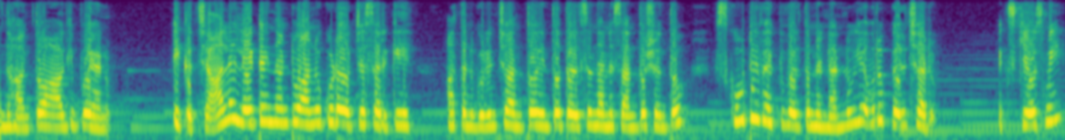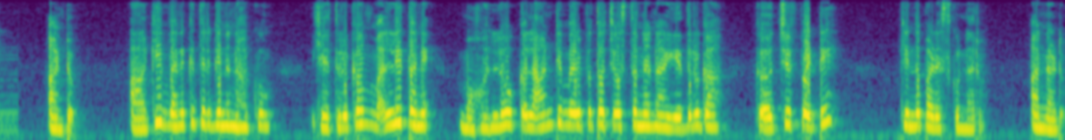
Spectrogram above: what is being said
దాంతో ఆగిపోయాను. ఇక చాలా లేట్ అయిందంటూ అను కూడా వచ్చేసరికి అతని గురించి అంతో ఇంతో తెలిసిందన్న సంతోషంతో స్కూటీ వైపు వెళ్తున్న నన్ను ఎవరో పిలిచారు. ఎక్స్క్యూజ్ మీ అంటూ ఆగి వెనక్కి తిరిగిన నాకు ఎదురుగా మళ్ళీ తనే మొహంలో ఒకలాంటి మెరుపుతో చూస్తున్న నా ఎదురుగా కర్చీఫ్ పెట్టి కింద పడేసుకున్నారు. అన్నాడు.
